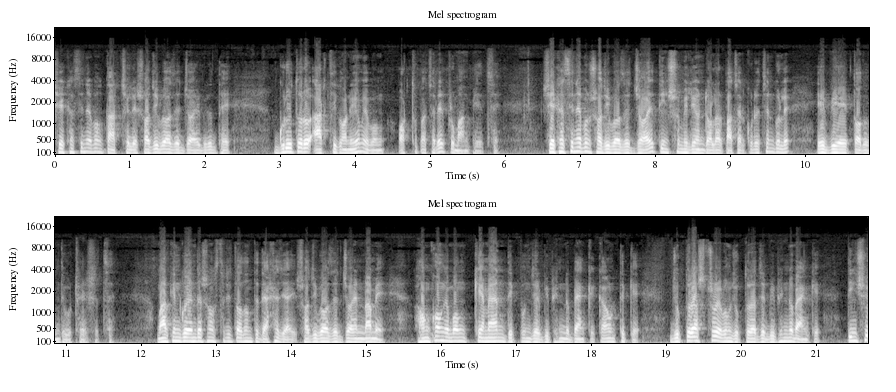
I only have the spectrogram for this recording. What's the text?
Sheikh Hasina এবং তার ছেলে সজীব ওয়াজের জয়ের বিরুদ্ধে গুরুতর আর্থিক অনিয়ম এবং অর্থ পাচারের প্রমাণ পেয়েছে। শেখ হাসিনা এবং সজীব ওয়াজের জয় তিনশো মিলিয়ন ডলার পাচার করেছেন বলে এফবিআই এর তদন্তে উঠে এসেছে। মার্কিন গোয়েন্দা সংস্থাটির তদন্তে দেখা যায়, সজীব ওয়াজের জয়ের নামে হংকং এবং কেম্যান দ্বীপপুঞ্জের বিভিন্ন ব্যাংক অ্যাকাউন্ট থেকে যুক্তরাষ্ট্র এবং যুক্তরাজ্যের বিভিন্ন ব্যাংকে তিনশো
